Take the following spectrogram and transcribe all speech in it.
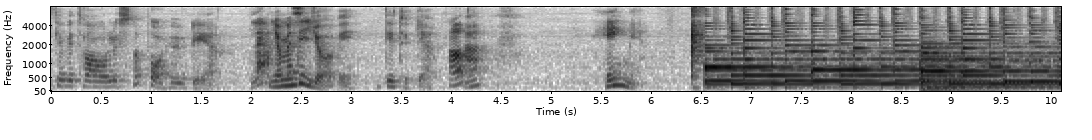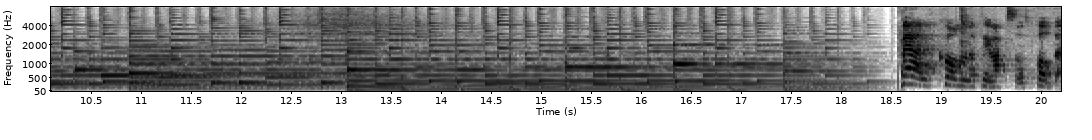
Ska vi ta och lyssna på hur det lät? ja, men det gör vi. Det tycker jag. Ja. Häng med. Välkomna till Vaxholmspodden.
